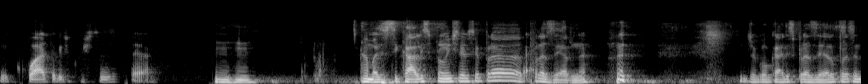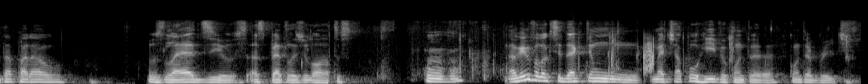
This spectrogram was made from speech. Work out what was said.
1 e 4 de custo 0. Uhum. Ah, mas esse cálice provavelmente deve ser pra, pra zero, né? Jogou cálice pra zero pra tentar parar o, os LEDs e os, as pétalas de Lotus. Uhum. Alguém falou que esse deck tem um matchup horrível contra, contra Breach.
